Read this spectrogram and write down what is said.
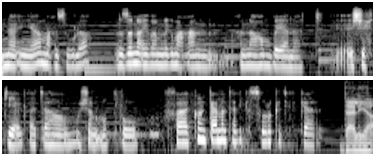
نائية معزولة. نزلنا أيضا نجمع عن عنهم بيانات إيش احتياجاتهم وش المطلوب. فكنت عملت هذيك الصورة كتذكار. داليا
